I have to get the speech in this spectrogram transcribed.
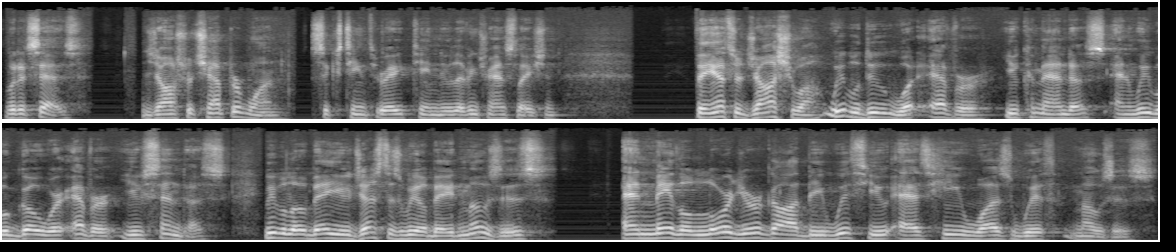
what it says. Joshua chapter 1, 16 through 18, New Living Translation. They answered Joshua, We will do whatever you command us, and we will go wherever you send us. We will obey you just as we obeyed Moses, and may the Lord your God be with you as he was with Moses.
